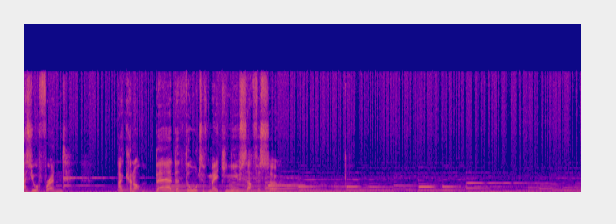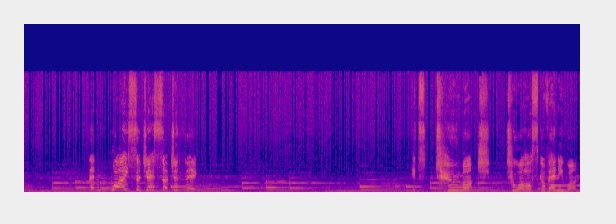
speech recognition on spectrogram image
As your friend, I cannot bear the thought of making you suffer so. Then why suggest such a thing? It's too much to ask of anyone,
